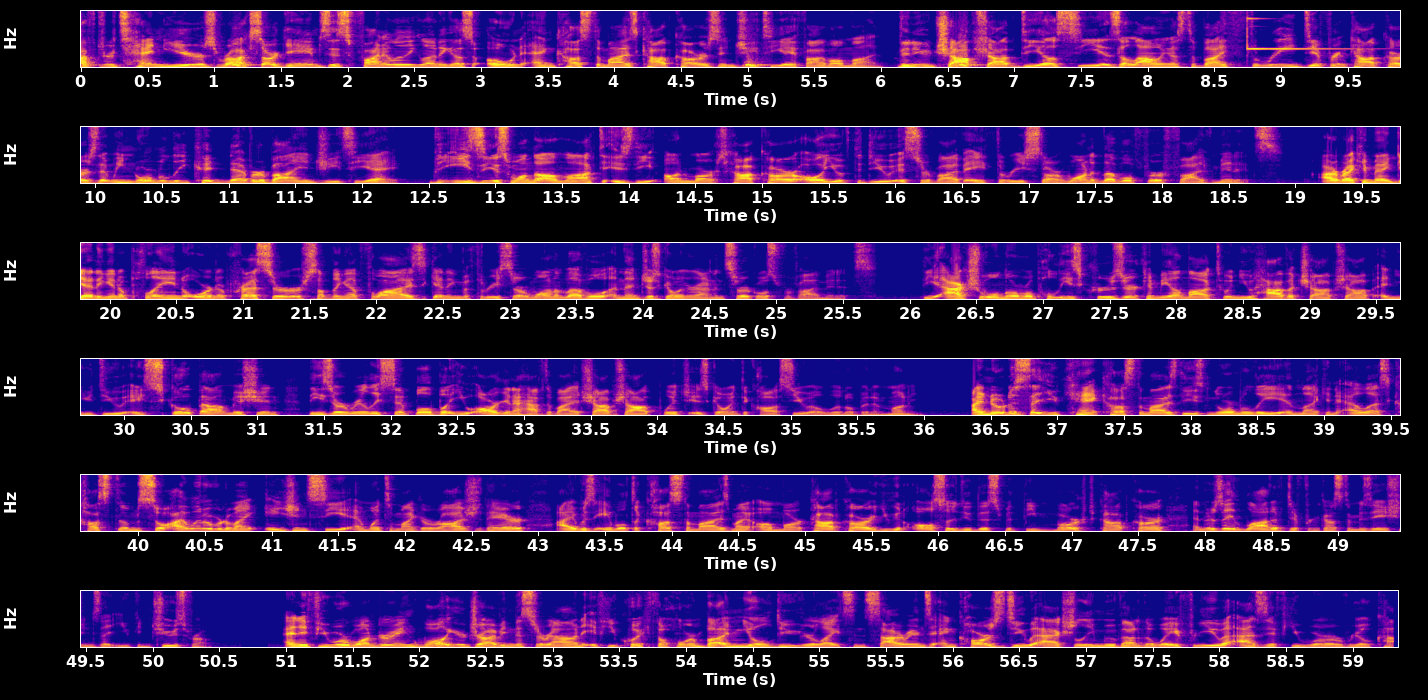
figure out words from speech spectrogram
After 10 years, Rockstar Games is finally letting us own and customize cop cars in GTA 5 Online. The new Chop Shop DLC is allowing us to buy three different cop cars that we normally could never buy in GTA. The easiest one to unlock is the unmarked cop car. All you have to do is survive a 3 star wanted level for 5 minutes. I recommend getting in a plane or an oppressor or something that flies, getting the 3 star wanted level, and then just going around in circles for 5 minutes. The actual normal police cruiser can be unlocked when you have a chop shop and you do a scope out mission. These are really simple, but you are going to have to buy a chop shop, which is going to cost you a little bit of money. I noticed that you can't customize these normally in like an LS custom, so I went over to my agency and went to my garage there. I was able to customize my unmarked cop car. You can also do this with the marked cop car, and there's a lot of different customizations that you can choose from. And if you were wondering, while you're driving this around, if you click the horn button, you'll do your lights and sirens, and cars do actually move out of the way for you as if you were a real cop.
